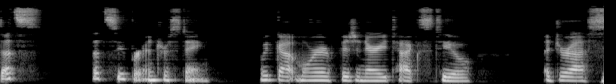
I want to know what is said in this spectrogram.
that's that's super interesting. We've got more visionary texts to address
